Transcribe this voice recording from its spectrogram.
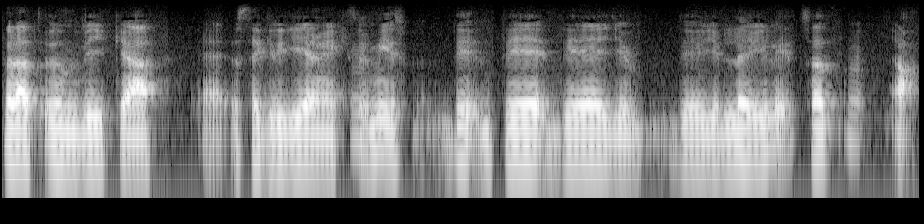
för att undvika eh, segregering och extremism. Det, det, det, är ju, det är ju löjligt. Så att, Mm. ja.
